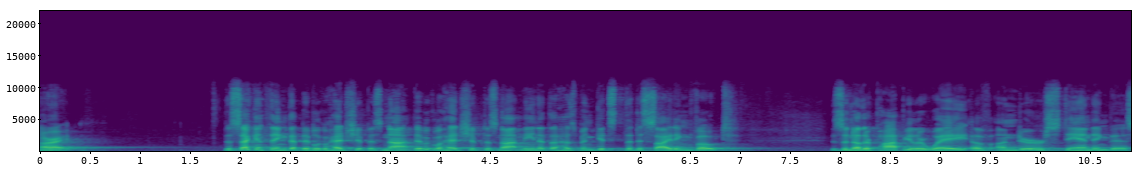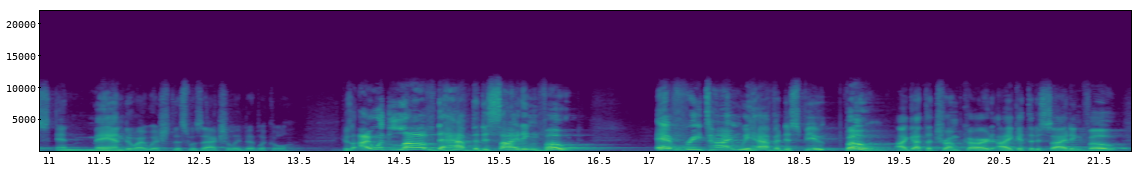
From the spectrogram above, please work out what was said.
All right. The second thing that biblical headship is not biblical headship does not mean that the husband gets the deciding vote. This is another popular way of understanding this, and man, do I wish this was actually biblical. Because I would love to have the deciding vote. Every time we have a dispute, boom, I got the trump card, I get the deciding vote.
